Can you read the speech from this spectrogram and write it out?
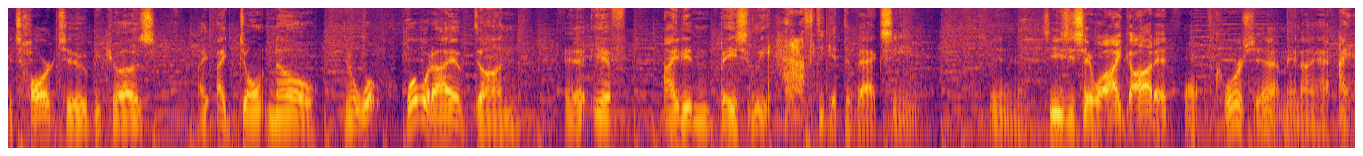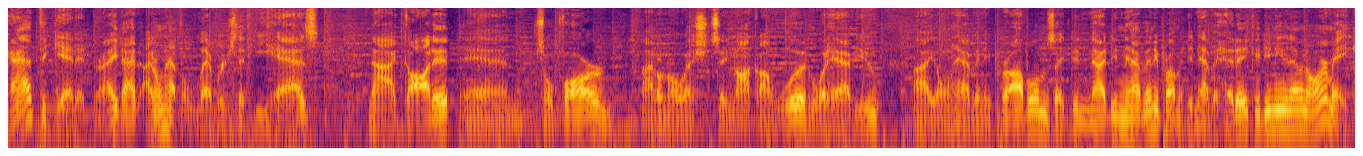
It's hard to because I, I don't know. You know what what would I have done uh, if I didn't basically have to get the vaccine? Yeah. It's easy to say, well, I got it. Well, of course, yeah. I mean, I, I had to get it, right? I, I don't have the leverage that he has. Now, I got it, and so far, I don't know, I should say knock on wood, what have you. I don't have any problems. I didn't I didn't have any problem. I didn't have a headache. I didn't even have an arm ache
